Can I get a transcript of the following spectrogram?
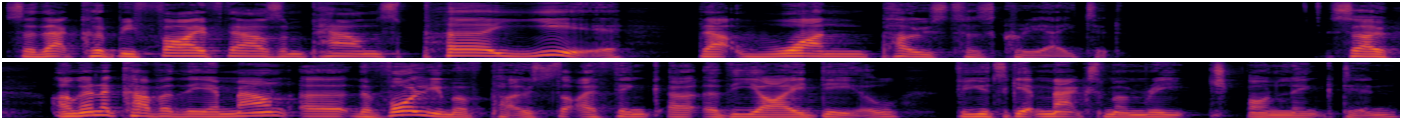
So that could be five thousand pounds per year that one post has created. So I'm going to cover the amount, uh, the volume of posts that I think are, the ideal for you to get maximum reach on LinkedIn.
